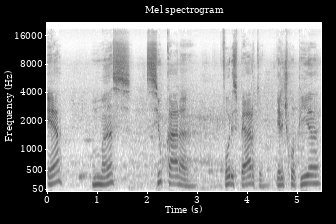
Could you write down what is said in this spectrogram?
É, mas se o cara for esperto, ele te copia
